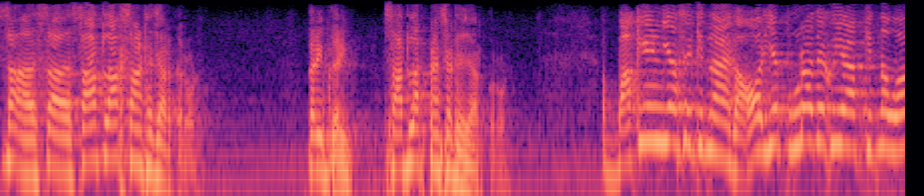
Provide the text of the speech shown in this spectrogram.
सात लाख साठ हज़ार करोड़। करीब करीब सात लाख पैंसठ हज़ार करोड़। अब बाकी इंडिया से कितना आएगा? और ये पूरा देखो ये आप कितना हुआ?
